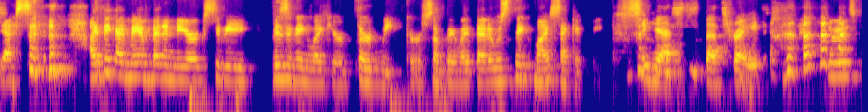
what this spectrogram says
yes. Yes. I think I may have been in New York City visiting like your third week or something like that. It was, I think, my second week. So, yes, that's right. was,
